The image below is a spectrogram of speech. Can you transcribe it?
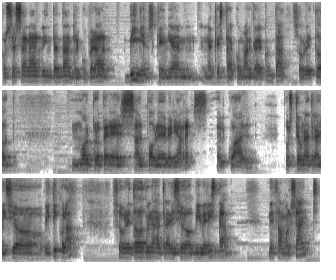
pues, és anar intentant recuperar vinyes que n'hi ha en aquesta comarca del comtat, sobretot molt properes al poble de Beniarrés, el qual pues, té una tradició vitícola, sobretot una tradició viverista de fa molts anys,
